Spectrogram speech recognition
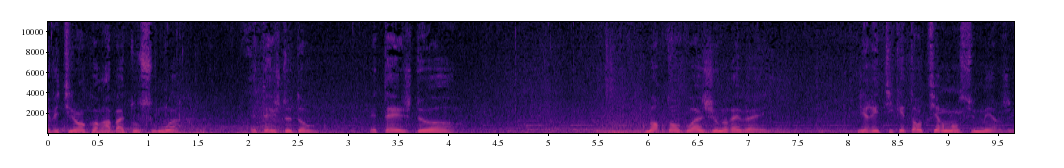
avait-il encore un bateau sous moi? Étais-je dedans? Étais-je dehors Mort d'angoisse, je me réveille. L'hérétique est entièrement submergé.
